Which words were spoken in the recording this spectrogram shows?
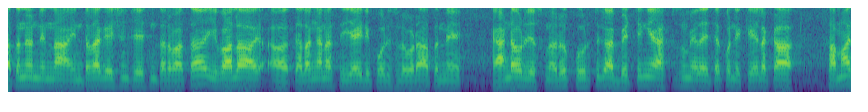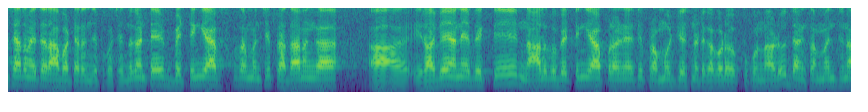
అతను నిన్న ఇంటరాగేషన్ చేసిన తర్వాత ఇవాళ తెలంగాణ సిఐడి పోలీసులు కూడా అతన్ని హ్యాండ్ ఓవర్ చేసుకున్నారు. పూర్తిగా బెట్టింగ్ యాప్స్ మీద అయితే కొన్ని కీలక సమాచారం అయితే రాబట్టారని చెప్పుకోవచ్చు. ఎందుకంటే బెట్టింగ్ యాప్స్కి సంబంధించి ప్రధానంగా రవి అనే వ్యక్తి నాలుగు బెట్టింగ్ యాప్లు అనేది ప్రమోట్ చేసినట్టుగా కూడా ఒప్పుకున్నాడు. దానికి సంబంధించిన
